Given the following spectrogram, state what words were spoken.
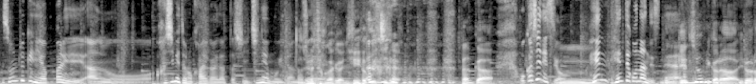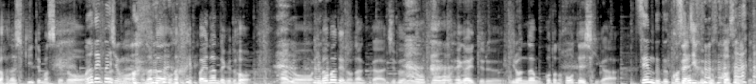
でその時にやっぱりあの初めての海外だったし1年もいたんで。初めての海外ニューヨーク1年。なんかおかしいんですよ。うん。変へんてこなんです僕ね月曜日からいろいろ話聞いてますけどお腹いっぱいでしょもう。ねお腹お腹いっぱいなんだけどあの今までのなんか自分のこう 描いてるいろんなことの方程式が全部ぶっ壊さ全部ぶっ壊されてる。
